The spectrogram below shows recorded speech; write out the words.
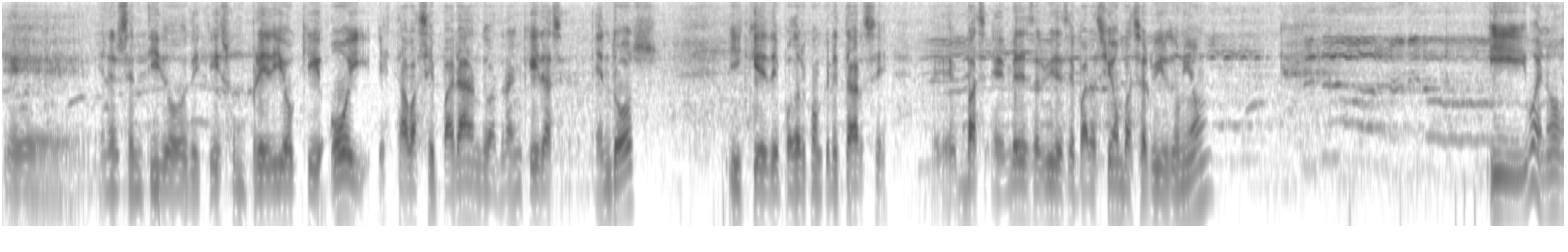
En el sentido de que es un predio que hoy estaba separando a Tranqueras en dos y que de poder concretarse, en vez de servir de separación, va a servir de unión. Y bueno,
